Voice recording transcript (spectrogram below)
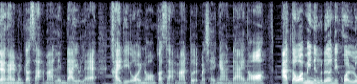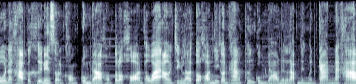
ยังไงมันก็สามารถเล่นได้อยู่แล้ว ใครที่ออยน้องก็สามารถเปิดมาใช้งานได้เนาะอะแต่ว่ามีหนึ่งเรื่องที่ควรรู้นะครับก็คือในส่วนของกลุ่มดาวของตัวละคร เพราะว่าเอาจริงๆแล้วตัวละครนี้ค่อนข้างพึ่งกลุ่มดาวในระดับหนึ่งเหมือนกันนะครับ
